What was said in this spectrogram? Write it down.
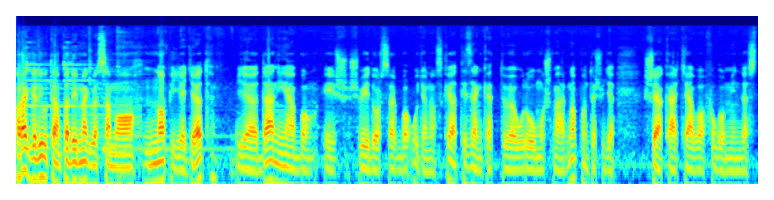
A reggeli után pedig megveszem a napi jegyet, ugye Dániába és Svédországba ugyanaz kell, 12 euró most már naponta, és ugye Shell kártyával fogom mindezt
